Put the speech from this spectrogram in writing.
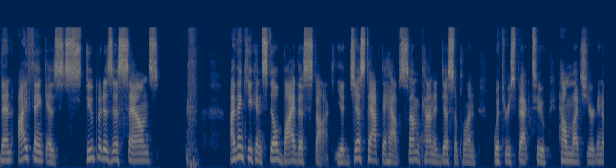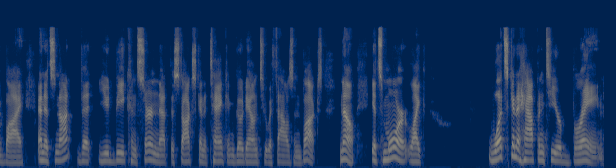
then I think, as stupid as this sounds, I think you can still buy this stock. You just have to have some kind of discipline with respect to how much you're going to buy. And it's not that you'd be concerned that the stock's going to tank and go down to a thousand bucks. No, it's more like what's going to happen to your brain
